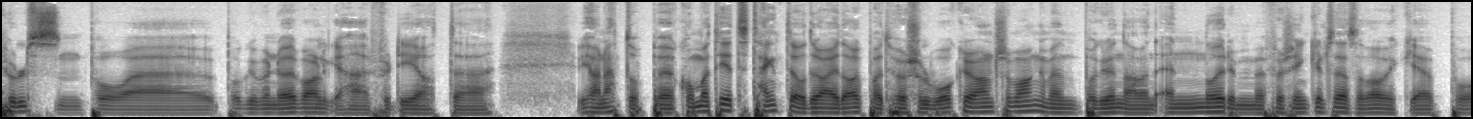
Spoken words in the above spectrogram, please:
pulsen på, eh, på guvernørvalget her, fordi at eh, vi har nettopp eh, kommet hit. Tenkte å dra i dag på et Herschel Walker-arrangement, men pga. en enorm forsinkelse så var vi ikke på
